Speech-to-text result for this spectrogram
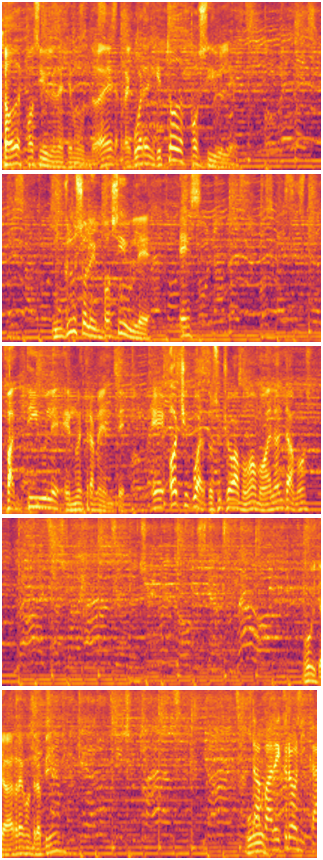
Todo es posible en este mundo, ¿eh? Recuerden que todo es posible. Incluso lo imposible es factible en nuestra mente. Eh, 8 y cuarto, Sucho, vamos, vamos, adelantamos. Uy, te agarré a contrapié. Uy, Tapa de crónica.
